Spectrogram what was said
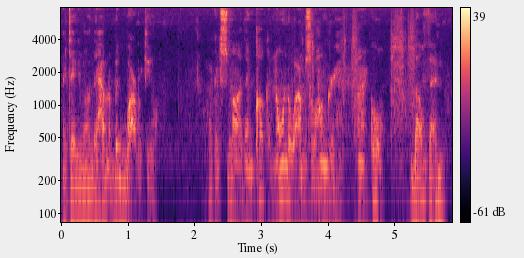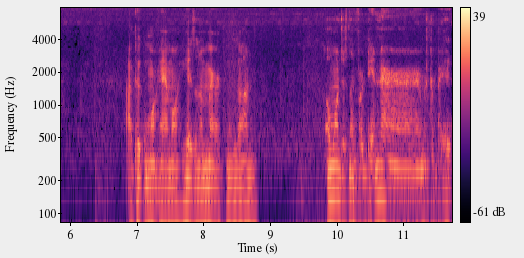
They're taking him. They're having a big barbecue. I could smell them cooking. No wonder why I'm so hungry. Alright, cool. Belt fed. I pick up more ammo. He has an American gun. I want just for dinner, Mr. Pig.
